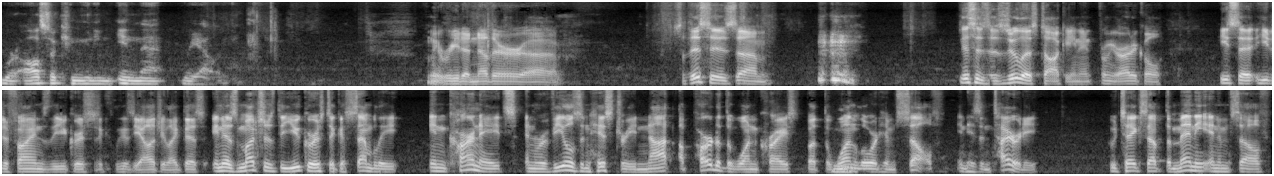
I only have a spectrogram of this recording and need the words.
were also communing in that reality. Let me read another. Uh, so this is um, this is Zizioulas talking from your article he said he defines the Eucharistic ecclesiology like this: inasmuch as the Eucharistic assembly incarnates and reveals in history not a part of the one Christ, but the mm. one Lord Himself in His entirety, who takes up the many in himself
